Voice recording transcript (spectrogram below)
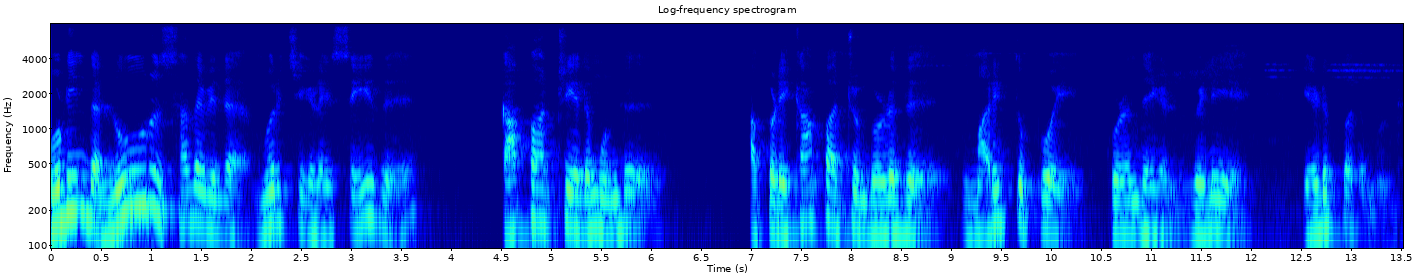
முடிந்த நூறு சதவீத முயற்சிகளை செய்து காப்பாற்றியதும் உண்டு. அப்படி காப்பாற்றும் பொழுது மறித்து போய் குழந்தைகள் வெளியே எடுப்பதும் உண்டு.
